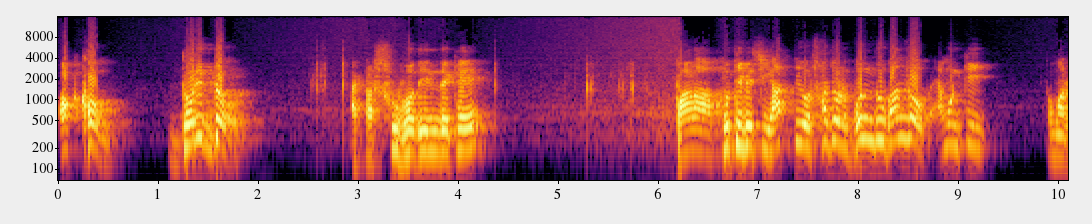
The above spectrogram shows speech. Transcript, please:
অক্ষম, দরিদ্র। একটা শুভ দিন দেখে পাড়া প্রতিবেশী, আত্মীয়, স্বজন, বন্ধু, বান্ধব, এমনকি তোমার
